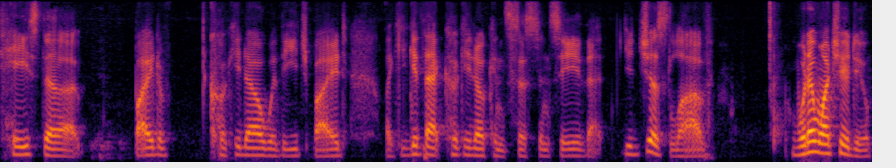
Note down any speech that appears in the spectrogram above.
taste a bite of cookie dough with each bite. Like you get that cookie dough consistency that you just love. What I want you to do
